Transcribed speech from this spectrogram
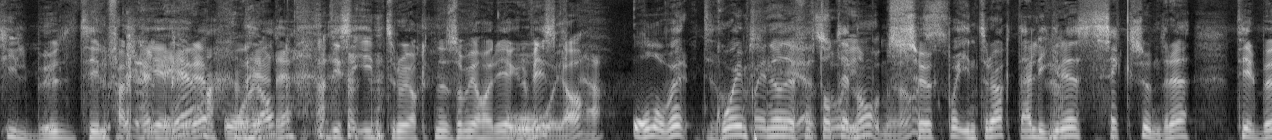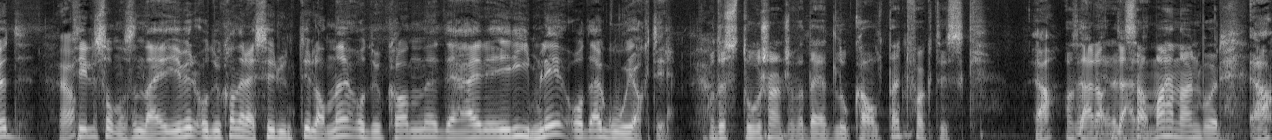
tilbud til ferske er jegere er overalt. Disse introjaktene som vi har i Jeger og Fisk. ja. Ja. All over. Gå inn på imponerende, søk på introjakt. Der ligger det 600 tilbud Ja. til sånne som deg, Iver. Og du kan reise rundt i landet, og du kan, det er rimelig, og det er gode jakter. Og det er stor sjanse for at det er et lokalt der, faktisk. Ja, Altså, det er det der- samme hvor han bor. Ja.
